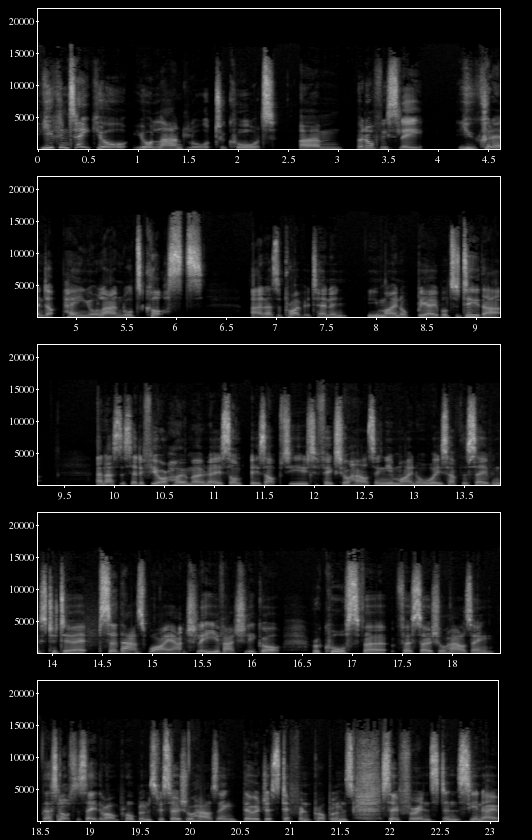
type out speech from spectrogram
You can take your your landlord to court, um, but obviously you could end up paying your landlord's costs. And as a private tenant, you might not be able to do that. And as I said, if you're a homeowner, it's, on, it's up to you to fix your housing. You might not always have the savings to do it. So that's why actually you've actually got recourse for, for social housing. That's not to say there aren't problems with social housing. There are just different problems. So for instance, you know,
